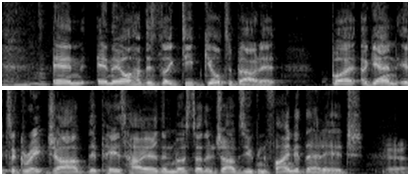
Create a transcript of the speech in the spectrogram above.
mm-hmm. and and they all have this like deep guilt about it. But again, it's a great job that pays higher than most other jobs you can find at that age. Yeah.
